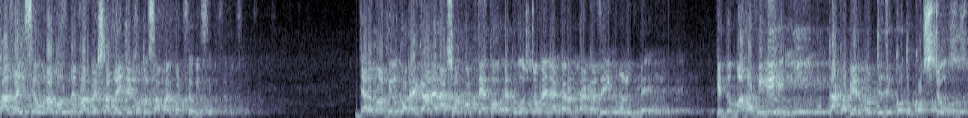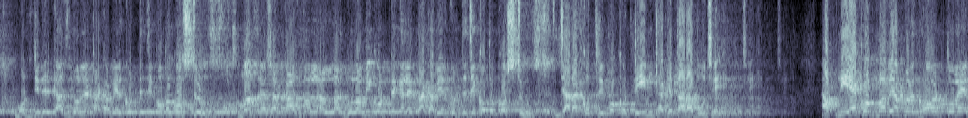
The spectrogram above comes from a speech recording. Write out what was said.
সাজাইছে, ওরা বলতে পারবে সাজাইতে কত সাফার করতে হয়েছে যারা মাহফিল করায়, গানের আসর করতে এত এত কষ্ট হয় না, কারণ টাকা যেই কোনো লোক দেয়। কিন্তু মাহফিলে টাকা বের করতে যে কত কষ্ট, মসজিদের কাজ ধরলে টাকা বের করতে যে কত কষ্ট, মাদ্রাসার কাজ ধরলে আল্লাহর গোলামি করতে গেলে টাকা বের করতে যে কত কষ্ট, যারা কর্তৃপক্ষ টিম থাকে তারা বোঝে। আপনি এককভাবে আপনার ঘর তোলেন,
